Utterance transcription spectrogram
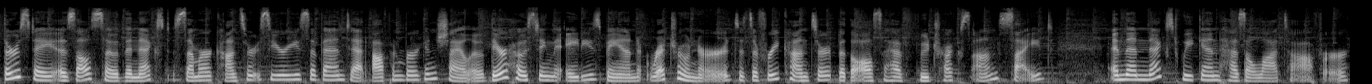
Thursday is also the next summer concert series event at Auffenberg and Shiloh. They're hosting the 80s band Retro Nerds. It's a free concert, but they'll also have food trucks on site. And then next weekend has a lot to offer.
